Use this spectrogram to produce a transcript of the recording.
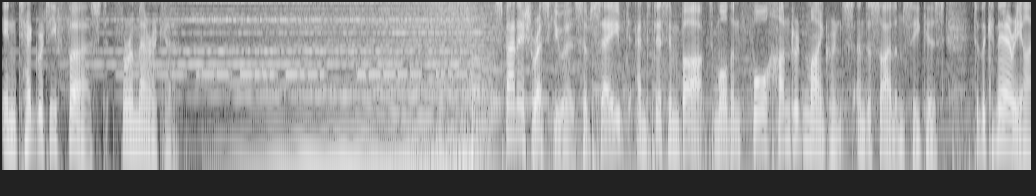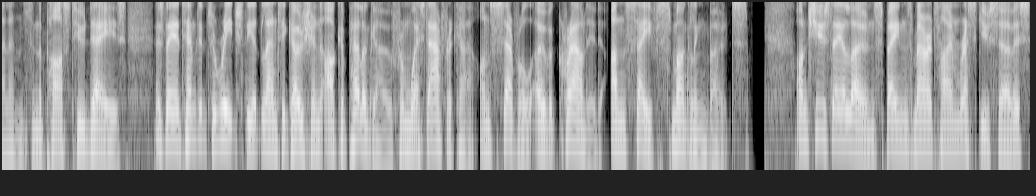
Integrity First for America. Spanish rescuers have saved and disembarked more than 400 migrants and asylum seekers to the Canary Islands in the past two days as they attempted to reach the Atlantic Ocean archipelago from West Africa on several overcrowded, unsafe smuggling boats. On Tuesday alone, Spain's Maritime Rescue Service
